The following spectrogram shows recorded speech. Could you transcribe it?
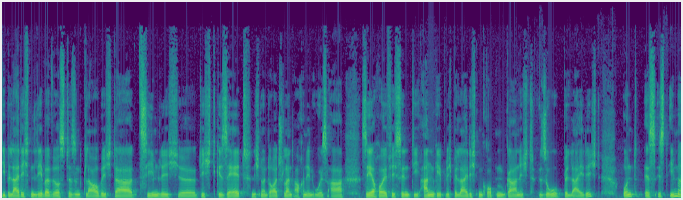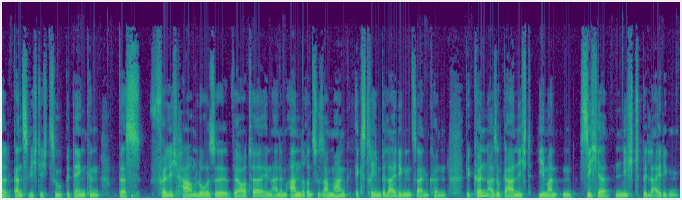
Die beleidigten Leberwürste sind, glaube ich, da ziemlich äh, dicht gesät, nicht nur in Deutschland, auch in den USA. Sehr häufig sind die angeblich beleidigten Gruppen gar nicht so beleidigt. Und es ist immer ganz wichtig zu bedenken, dass völlig harmlose Wörter in einem anderen Zusammenhang extrem beleidigend sein können. Wir können also gar nicht jemanden sicher nicht beleidigen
